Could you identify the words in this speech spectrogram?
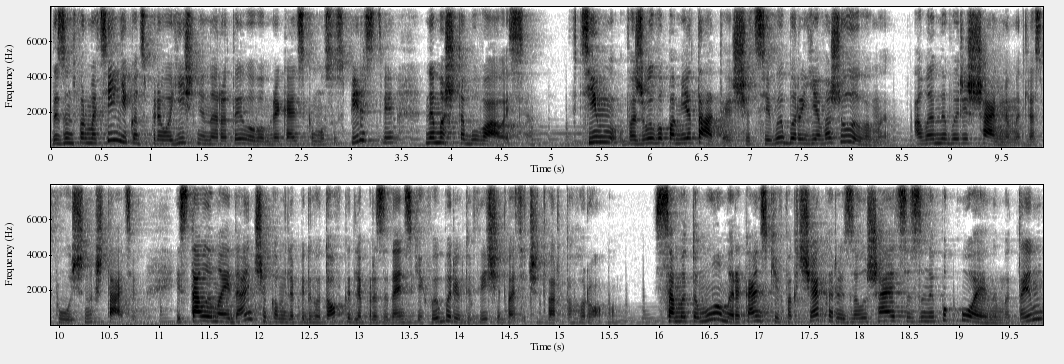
дезінформаційні конспірологічні наративи в американському суспільстві не масштабувалися. Втім, важливо пам'ятати, що ці вибори є важливими, але не вирішальними для Сполучених Штатів і стали майданчиком для підготовки для президентських виборів 2024 року. Саме тому американські фактчекери залишаються занепокоєними тим,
